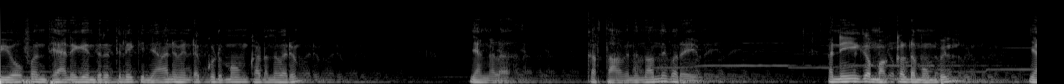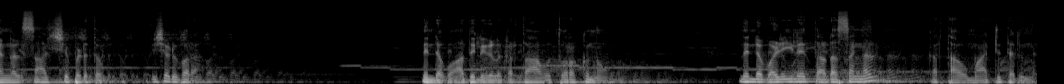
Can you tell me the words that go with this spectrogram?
പി ഓഫൻ ധ്യാന കേന്ദ്രത്തിലേക്ക് ഞാനും എന്റെ കുടുംബവും കടന്നു വരും. ഞങ്ങൾ കർത്താവിന് നന്ദി പറയും. അനേക മക്കളുടെ മുമ്പിൽ ഞങ്ങൾ സാക്ഷ്യപ്പെടുത്തും. ഈശോട് പറ. നിന്റെ വാതിലുകൾ കർത്താവ് തുറക്കുന്നു. നിന്റെ വഴിയിലെ തടസ്സങ്ങൾ കർത്താവ് മാറ്റിത്തരുന്നു.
